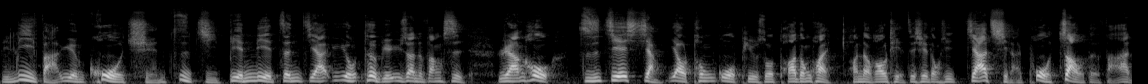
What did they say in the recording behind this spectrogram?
你立法院扩权自己编列增加用特别预算的方式，然后直接想要通过，譬如说华东快、环岛高铁这些东西加起来破兆的法案，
